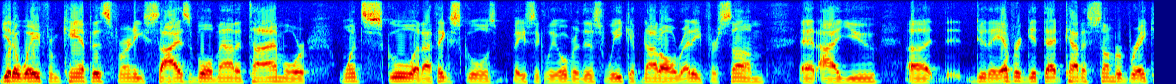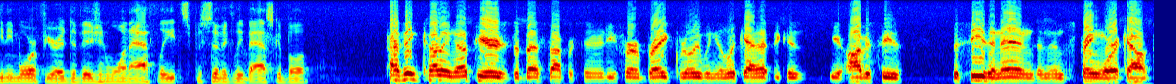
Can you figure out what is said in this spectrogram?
get away from campus for any sizable amount of time? Or once school and i think school is basically over this week if not already for some at iu uh, do they ever get that kind of summer break anymore if you're a division one athlete specifically basketball i think coming up here is the best opportunity for a break really when you look at it because you know, obviously the season ends and then spring workouts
